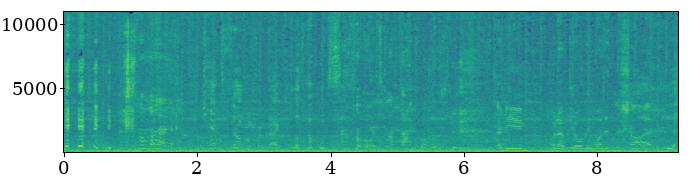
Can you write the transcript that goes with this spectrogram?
What? you can't film me from that close. Oh, it's not that close. I mean, when I'm the only one in the shot, yeah.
